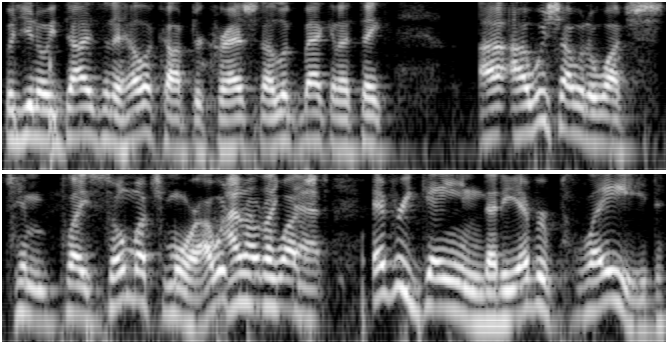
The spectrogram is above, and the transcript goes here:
but you know he dies in a helicopter crash, and I look back and I think. I, I wish I would have watched him play so much more. I wish I I, was would have like watched that. every game that he ever played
